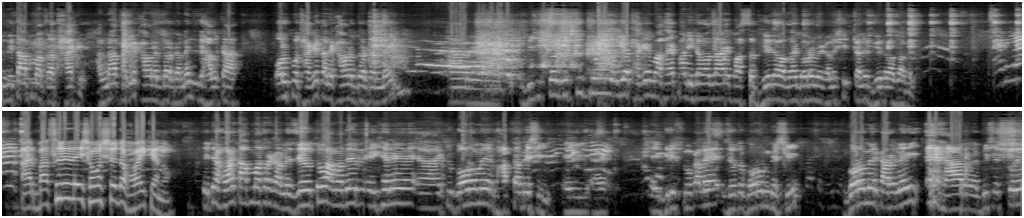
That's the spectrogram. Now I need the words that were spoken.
যদি তাপমাত্রা থাকে। আর না থাকলে খাওয়ানোর দরকার নেই যদি হালকা অল্প থাকে তাহলে খাওয়ানোর দরকার নেই। আর বিশেষ করে যদি তীব্র ইয়ে থাকে মাথায় পানি দেওয়া যায় বাচ্চা ধুয়ে দেওয়া যায় গরমে কালে শীতকালে ধুয়ে দেওয়া যাবে না। আর বাছুরের এই সমস্যাটা হয় কেন? এটা হয় তাপমাত্রার কারণে যেহেতু আমাদের এইখানে একটু গরমের ভাবটা বেশি এই এই গ্রীষ্মকালে যেহেতু গরম বেশি গরমের কারণেই আর বিশেষ করে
